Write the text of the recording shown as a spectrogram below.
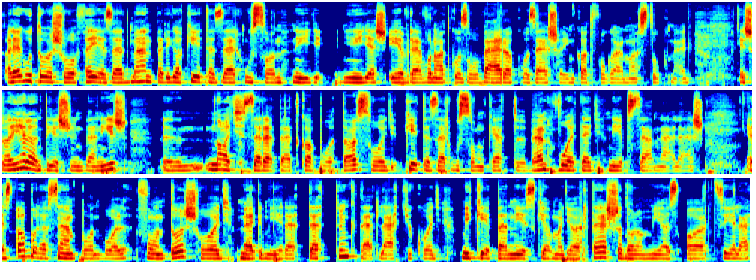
a legutolsó fejezetben pedig a 2024-es évre vonatkozó várakozásainkat fogalmaztuk meg. És a jelentésünkben is nagy szerepet kapott az, hogy 2022-ben volt egy népszámlálás. Ez abból a szempontból fontos, hogy megmérettettünk, tehát látjuk, hogy miképpen néz ki a magyar társadalom, mi az arcéle.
